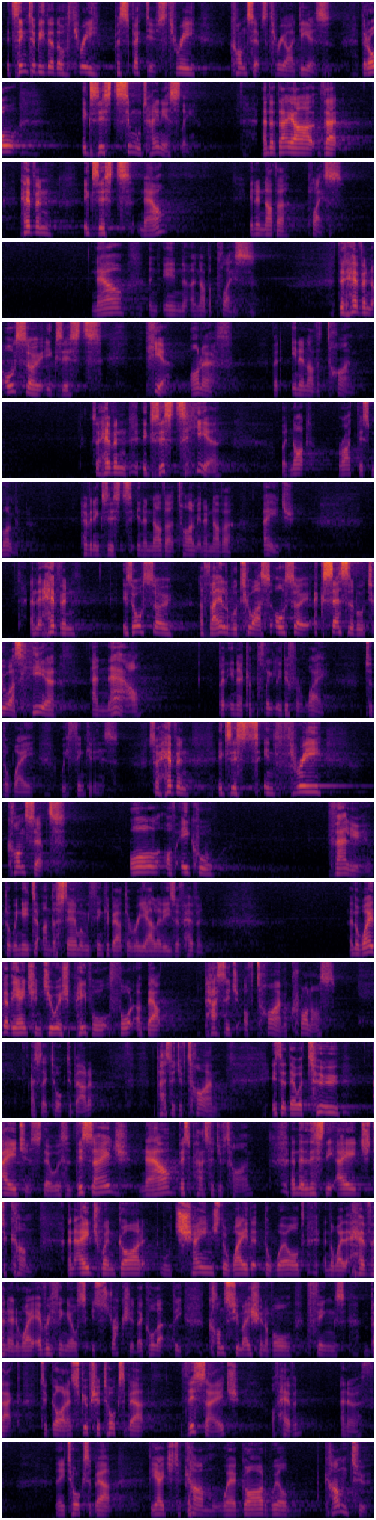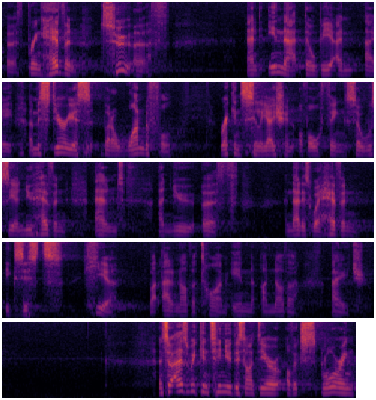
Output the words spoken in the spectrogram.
it seemed to be that there were three perspectives, three concepts, three ideas that all exist simultaneously. And that they are that heaven exists now in another place. Now and in another place. That heaven also exists here on earth but in another time. So heaven exists here, but not right this moment. Heaven exists in another time, in another age. And that heaven is also available to us, also accessible to us here and now, but in a completely different way to the way we think it is. So heaven exists in three concepts, all of equal value that we need to understand when we think about the realities of heaven. And the way that the ancient Jewish people thought about passage of time, chronos, as they talked about it, passage of time, is that there were two ages. There was this age, now, this passage of time, and then this the age to come an age when God will change the way that the world and the way that heaven and the way everything else is structured. They call that the consummation of all things back to God. And Scripture talks about this age of heaven and earth. And he talks about the age to come where God will come to earth, bring heaven to earth. And in that, there will be a, a, a mysterious but a wonderful reconciliation of all things. So we'll see a new heaven and a new earth. And that is where heaven exists here, but at another time, in another age. And so, as we continue this idea of exploring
